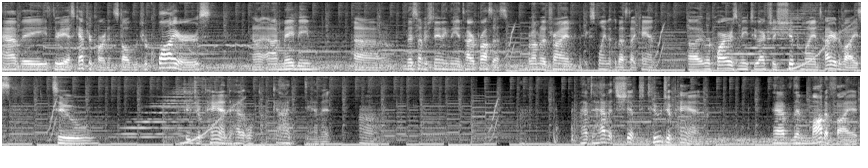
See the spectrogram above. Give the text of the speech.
have a 3DS capture card installed, which requires, and I, I may be uh, misunderstanding the entire process, but I'm going to try and explain it the best I can. Uh, it requires me to actually ship my entire device to to Japan to have it worked on. God damn it. Have to have it shipped to Japan, have them modify it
